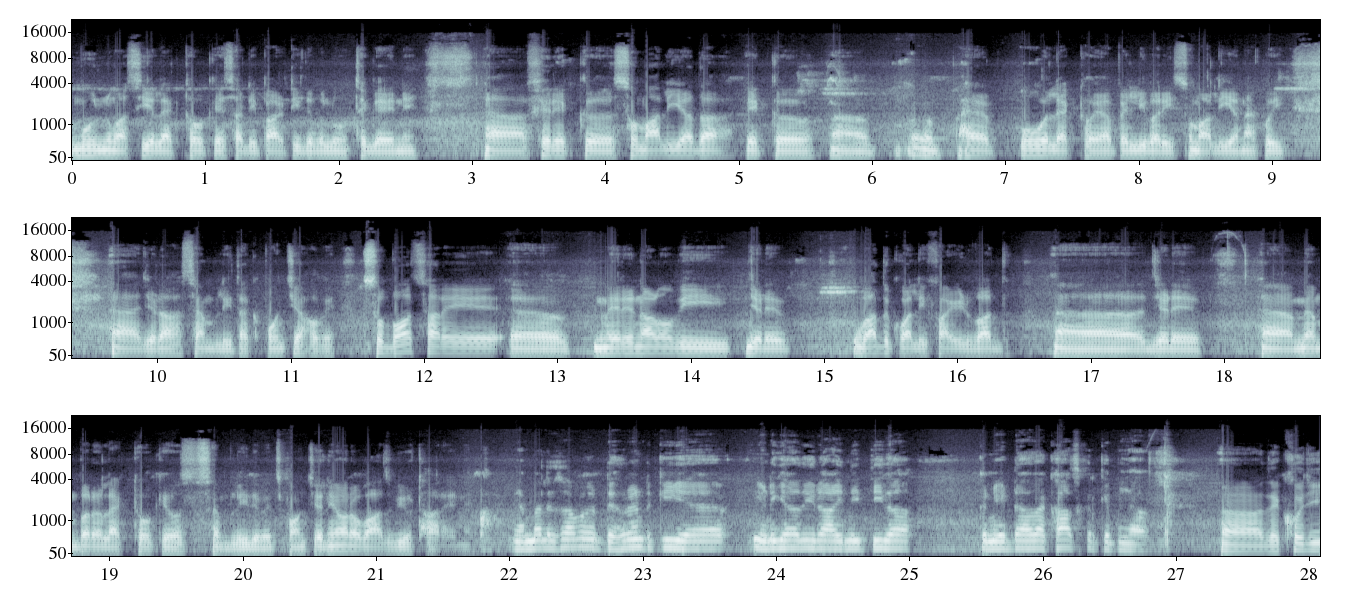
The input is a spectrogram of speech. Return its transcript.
ਮੂਲ ਨਿਵਾਸੀ ਇਲੈਕਟ ਹੋ ਕੇ ਸਾਡੀ ਪਾਰਟੀ ਦੇ ਵੱਲੋਂ ਉੱਥੇ ਗਏ ਨੇ। ਫਿਰ ਇੱਕ ਸੋਮਾਲੀਆ ਦਾ ਇੱਕ ਹੈ, ਉਹ ਇਲੈਕਟ ਹੋਇਆ, ਪਹਿਲੀ ਵਾਰੀ ਸੋਮਾਲੀਆ ਨਾਲ ਕੋਈ ਜਿਹੜਾ ਅਸੈਂਬਲੀ ਤੱਕ ਪਹੁੰਚਿਆ ਹੋਵੇ। ਸੋ ਬਹੁਤ ਸਾਰੇ ਮੇਰੇ ਨਾਲੋਂ ਵੀ ਜਿਹੜੇ ਵੱਧ ਕੁਆਲੀਫਾਈਡ ਵੱਧ ਜਿਹੜੇ ਮੈਂਬਰ ਇਲੈਕਟ ਹੋ ਕੇ ਉਸ ਅਸੈਂਬਲੀ ਦੇ ਵਿੱਚ ਪਹੁੰਚੇ ਨੇ ਔਰ ਆਵਾਜ਼ ਵੀ ਉਠਾ ਰਹੇ ਨੇ। ਐਮਐਲਏ ਸਾਹਿਬ ਡਿਫਰੈਂਟ ਕੀ ਹੈ ਇੰਡੀਆ ਦੀ ਰਾਜਨੀਤੀ ਦਾ, ਕੈਨੇਡਾ ਦਾ, ਖਾਸ ਕਰਕੇ ਪੰਜਾਬ ਦਾ? ਦੇਖੋ ਜੀ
